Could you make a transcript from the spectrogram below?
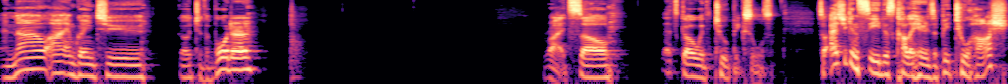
And now I am going to go to the border. Right, so let's go with two pixels. So as you can see, this color here is a bit too harsh.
